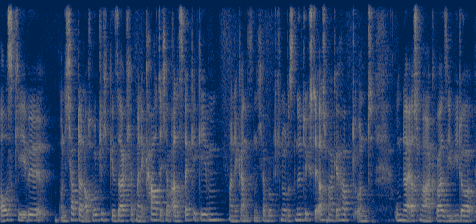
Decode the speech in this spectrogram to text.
ausgebe. Und ich habe dann auch wirklich gesagt, ich habe meine Karte, ich habe alles weggegeben, meine ganzen, ich habe wirklich nur das Nötigste erstmal gehabt und um da erstmal quasi wieder,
